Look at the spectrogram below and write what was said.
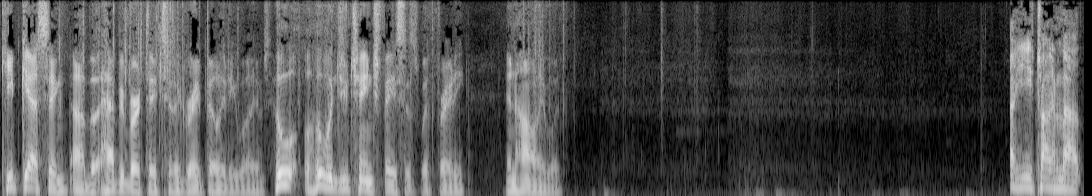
keep guessing. Uh, but happy birthday to the great Billy Dee. Williams. Who who would you change faces with, Brady, in Hollywood? Are you talking about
